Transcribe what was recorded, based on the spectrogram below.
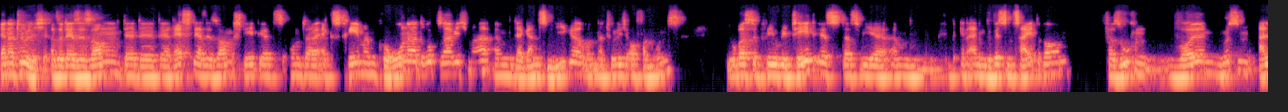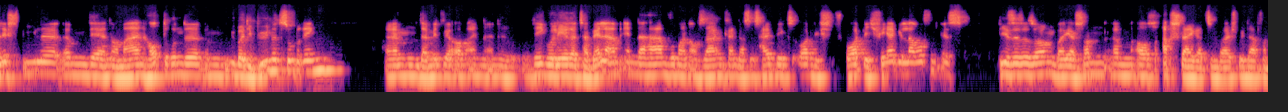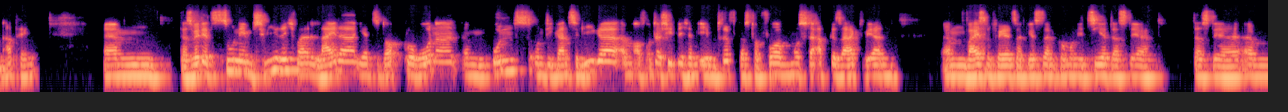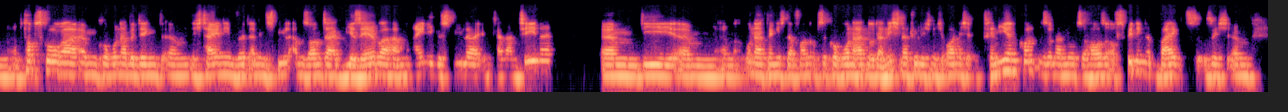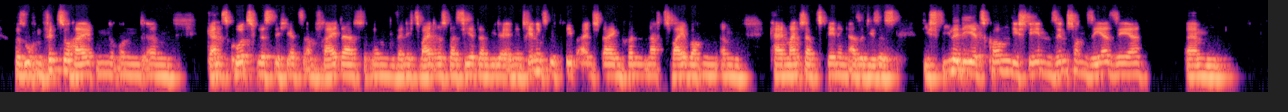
Ja, natürlich. Also der Saison, der, der, der Rest der Saison steht jetzt unter extremem Corona-Druck, sage ich mal, ähm, der ganzen Liga und natürlich auch von uns. Die oberste Priorität ist, dass wir ähm, in einem gewissen Zeitraum versuchen wollen, müssen, alle Spiele ähm, der normalen Hauptrunde über die Bühne zu bringen, damit wir auch eine, eine reguläre Tabelle am Ende haben, wo man auch sagen kann, dass es halbwegs ordentlich sportlich fair gelaufen ist diese Saison, weil ja schon ähm, auch Absteiger zum Beispiel davon abhängen. Ähm, das wird jetzt zunehmend schwierig, weil leider jetzt doch Corona ähm, uns und die ganze Liga ähm, auf unterschiedlichem Ebenen trifft. Das Top 4 musste abgesagt werden. Ähm, Weißenfels hat gestern kommuniziert, dass der dass der ähm, Topscorer Corona-bedingt nicht teilnehmen wird an dem Spiel am Sonntag. Wir selber haben einige Spieler in Quarantäne ähm, die ähm, ähm, unabhängig davon, ob sie Corona hatten oder nicht, natürlich nicht ordentlich trainieren konnten, sondern nur zu Hause auf Spinning-Bikes sich ähm, versuchen fit zu halten und ähm, ganz kurzfristig jetzt am Freitag, ähm, wenn nichts weiteres passiert, dann wieder in den Trainingsbetrieb einsteigen können. Nach zwei Wochen ähm, kein Mannschaftstraining. Also dieses, die Spiele, die jetzt kommen, die stehen, sind schon sehr, sehr ähm,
